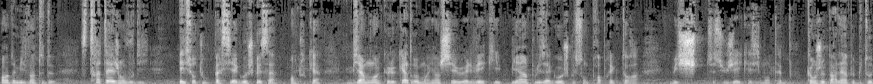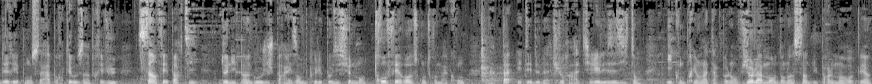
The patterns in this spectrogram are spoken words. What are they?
en 2022. Stratège, on vous dit et surtout pas si à gauche que ça, en tout cas bien moins que le cadre moyen chez ELV qui est bien plus à gauche que son propre électorat. Mais chut, ce sujet est quasiment tabou. Quand je parlais un peu plus tôt des réponses à apporter aux imprévus, ça en fait partie. Denis Pingot juge par exemple que les positionnements trop féroces contre Macron n'ont pas été de nature à attirer les hésitants, y compris en l'interpellant violemment dans l'enceinte du Parlement européen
